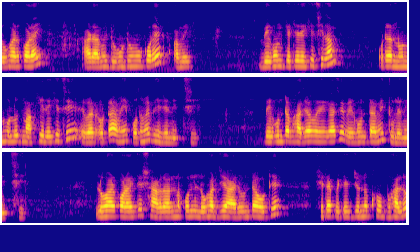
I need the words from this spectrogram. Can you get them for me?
লোহার কড়াই, আর আমি ডুমু ডুমু করে আমি বেগুন কেটে রেখেছিলাম। ওটা নুন হলুদ মাখিয়ে রেখেছি, এবার ওটা আমি প্রথমে ভেজে নিচ্ছি। বেগুনটা ভাজা হয়ে গেছে, বেগুনটা আমি তুলে নিচ্ছি। লোহার কড়াইতে শাক রান্না করলে লোহার যে আয়রনটা ওঠে, সেটা পেটের জন্য খুব ভালো।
